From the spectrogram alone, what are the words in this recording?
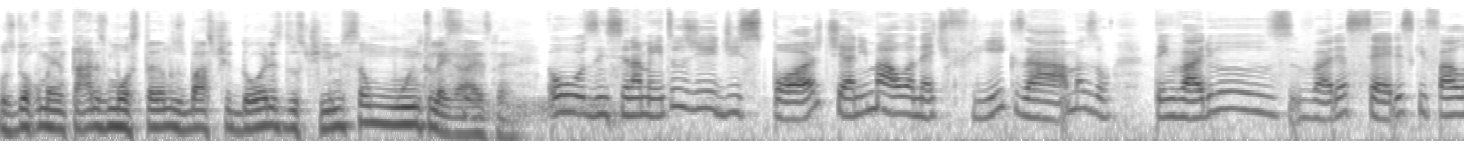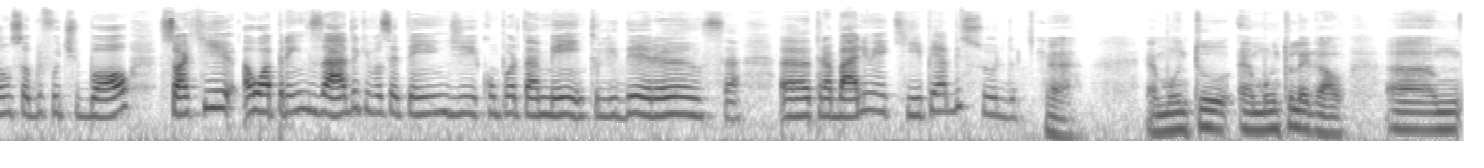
os documentários mostrando os bastidores dos times são muito legais, Sim. né? Os ensinamentos de, de esporte é animal. A Netflix, a Amazon, tem vários, várias séries que falam sobre futebol. Só que o aprendizado que você tem de comportamento, liderança, ah, trabalho em equipe é absurdo. É, é muito, é muito legal. Ahn,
